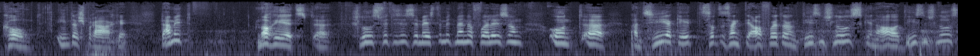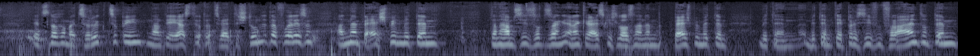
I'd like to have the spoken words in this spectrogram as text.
kommt in der Sprache. Damit mache ich jetzt äh, Schluss für dieses Semester mit meiner Vorlesung und äh, an Sie ergeht sozusagen die Aufforderung, diesen Schluss, genau diesen Schluss, jetzt noch einmal zurückzubinden an die erste oder zweite Stunde der Vorlesung, an mein Beispiel mit dem, dann haben Sie sozusagen einen Kreis geschlossen, an einem Beispiel mit dem mit dem, mit dem depressiven Freund und dem,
